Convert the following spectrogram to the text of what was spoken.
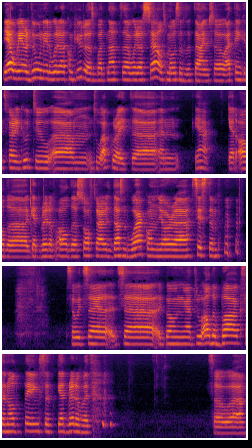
Yeah, we are doing it with our computers, but not uh, with ourselves most of the time. So I think it's very good to um, to upgrade uh, and yeah, get all the get rid of all the software that doesn't work on your uh, system. so it's uh, it's uh, going uh, through all the bugs and all the things that get rid of it so uh,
